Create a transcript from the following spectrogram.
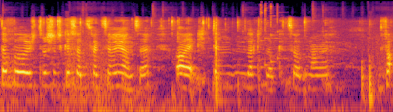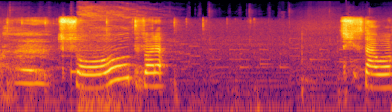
To było już troszeczkę satysfakcjonujące. O, jaki ten Lucky Block, co mamy? Dwa. Co? Dwa ra... Co się stało?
